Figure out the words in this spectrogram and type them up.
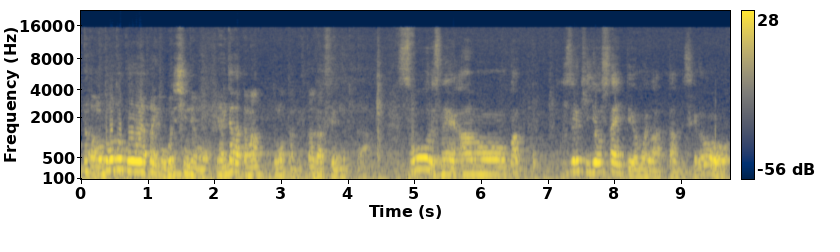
い、なんかもともとこうやっぱりこうご自身でもやりたかったなと思ったんですか？学生の時から。そうですね。あの、まあ、いずれ起業したいっていう思いはあったんですけど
